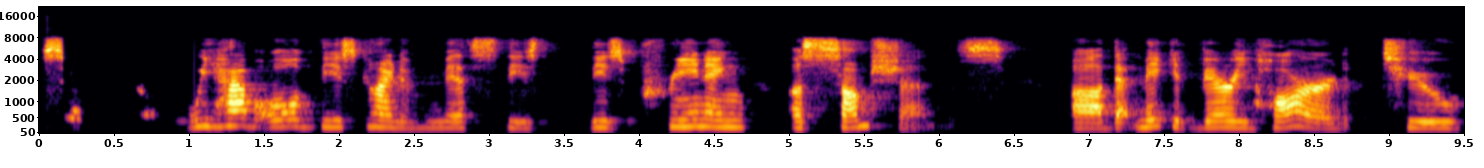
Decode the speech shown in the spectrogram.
So we have all of these kind of myths, these these preening assumptions uh, that make it very hard to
